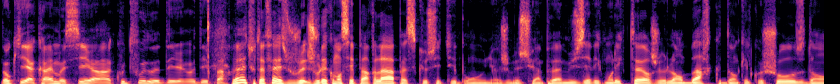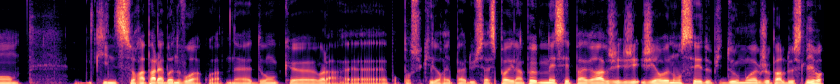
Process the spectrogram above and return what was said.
Donc il y a quand même aussi un coup de foudre au, départ. Oui, tout à fait. Je voulais, commencer par là parce que c'était bon, je me suis un peu amusé avec mon lecteur. Je l'embarque dans quelque chose, dans qui ne sera pas la bonne voie. Quoi. Euh, donc euh, voilà, pour, ceux qui l'auraient pas lu, ça spoil un peu, mais c'est pas grave. J'ai renoncé depuis deux mois que je parle de ce livre.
